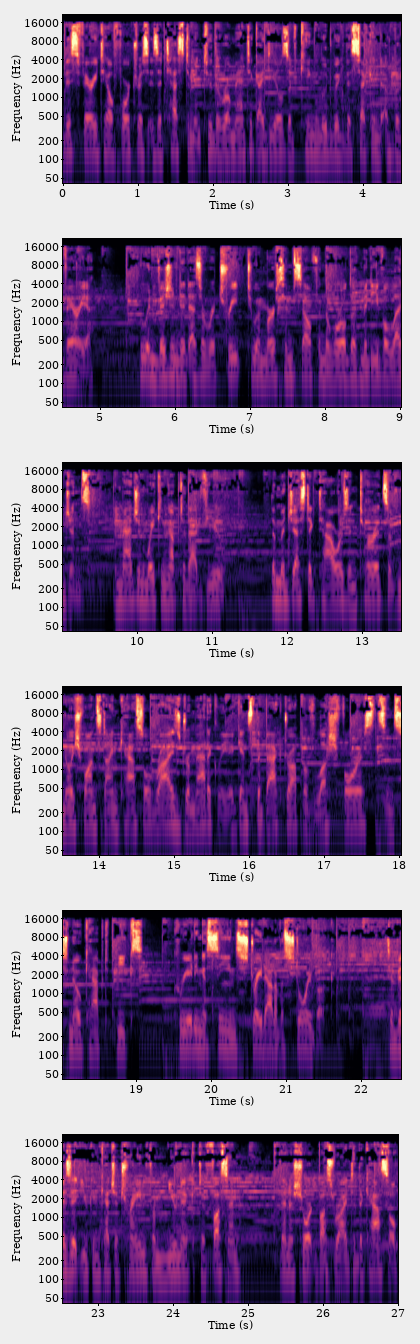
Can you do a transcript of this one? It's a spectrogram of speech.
This fairy tale fortress is a testament to the romantic ideals of King Ludwig II of Bavaria, who envisioned it as a retreat to immerse himself in the world of medieval legends. Imagine waking up to that view. The majestic towers and turrets of Neuschwanstein Castle rise dramatically against the backdrop of lush forests and snow-capped peaks, creating a scene straight out of a storybook. To visit, you can catch a train from Munich to Füssen, then a short bus ride to the castle.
